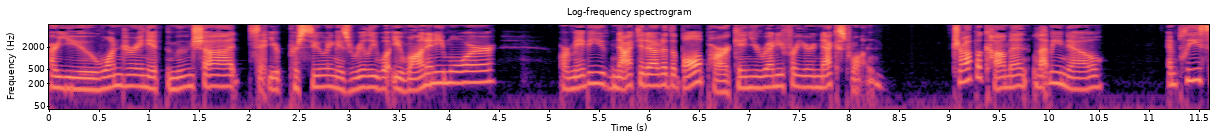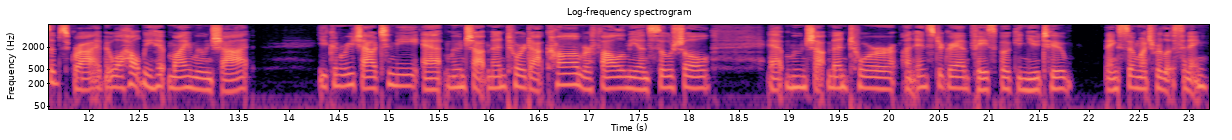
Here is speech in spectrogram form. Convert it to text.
Are you wondering if the moonshot that you're pursuing is really what you want anymore? Or maybe you've knocked it out of the ballpark and you're ready for your next one. Drop a comment, let me know, and please subscribe. It will help me hit my moonshot. You can reach out to me at moonshotmentor.com or follow me on social at Moonshot Mentor on Instagram, Facebook, and YouTube. Thanks so much for listening.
